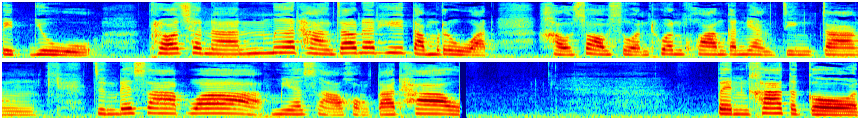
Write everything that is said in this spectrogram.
ปิดอยู่ เพราะฉะนั้นเมื่อทางเจ้าหน้าที่ตำรวจ เขาสอบสวนทวนความกันอย่างจริงจัง จึงได้ทราบว่าเมียสาวของตาเท่า เป็นฆาตกร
